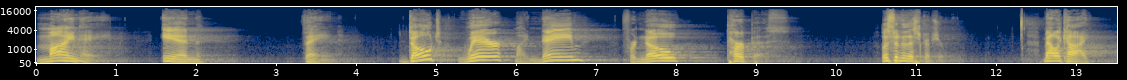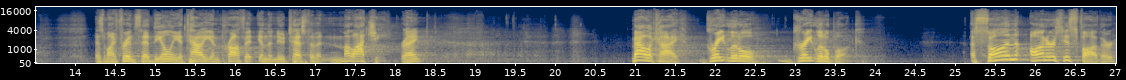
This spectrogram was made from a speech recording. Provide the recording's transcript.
my name in vain. Don't wear my name for no purpose. Listen to this scripture Malachi, as my friend said, the only Italian prophet in the New Testament, Malachi, right? Malachi, great little, great little book. A son honors his father,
